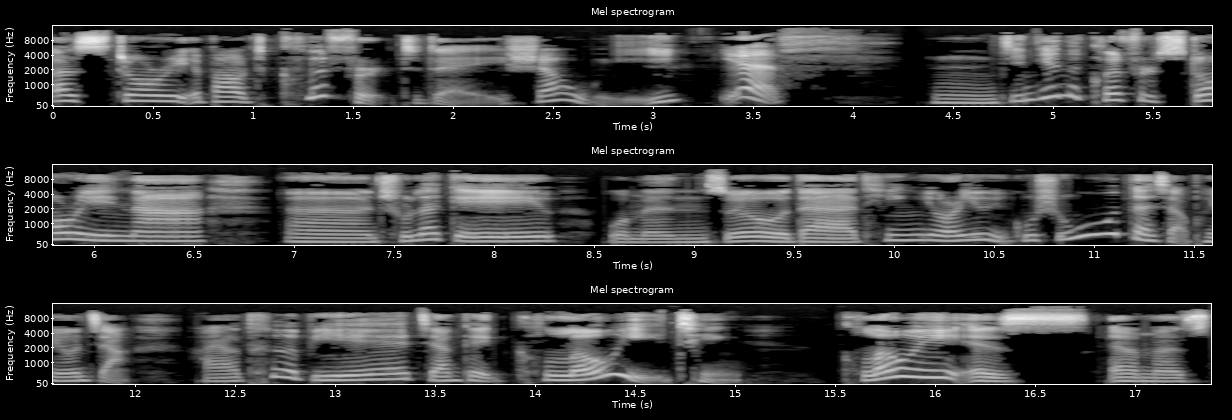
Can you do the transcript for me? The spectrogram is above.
a story about Clifford today, shall we? Yes. 嗯，今天的 Clifford story 呢，嗯、呃，除了给 我们所有的听幼儿英语故事屋的小朋友讲，还要特别讲给 Chloe 听。Chloe is Emma's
